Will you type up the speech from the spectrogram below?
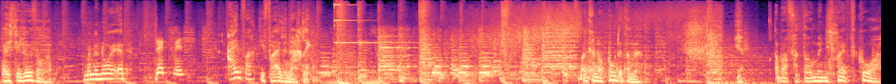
weil ich die Lösung habe. Meine neue App. Leck mich. Einfach die Pfeile nachlegen. Man kann auch Punkte sammeln. Ja. Aber verdau mir nicht mein Score.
